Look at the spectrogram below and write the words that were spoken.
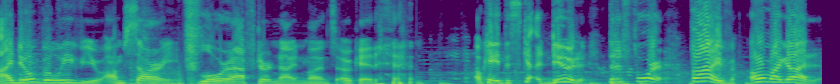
I don't believe you. I'm sorry. Floor after nine months. Okay. okay, this guy, dude, there's four, five. Oh my god.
